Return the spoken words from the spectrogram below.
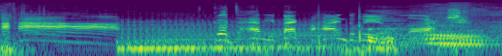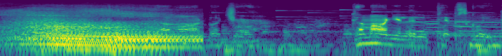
Ha Ha Good to have you back behind the wheel, Lurch. Come on, Butcher. Come on, you little pipsqueak.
